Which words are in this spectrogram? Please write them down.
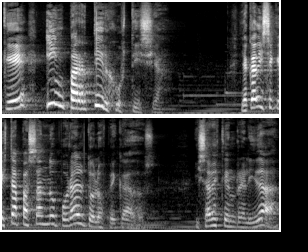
que impartir justicia. Y acá dice que está pasando por alto los pecados. Y sabes que en realidad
